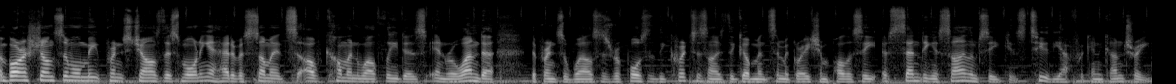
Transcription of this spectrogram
And Boris Johnson will meet Prince Charles this morning ahead of a summit of Commonwealth leaders in Rwanda. The Prince of Wales has reportedly criticised the government's immigration policy of sending asylum seekers to the African country.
